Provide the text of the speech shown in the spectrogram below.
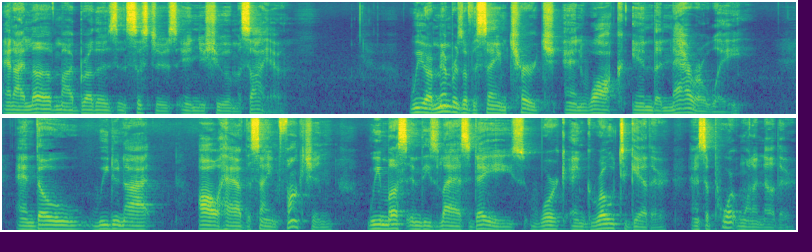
and I love my brothers and sisters in Yeshua Messiah. We are members of the same church and walk in the narrow way. And though we do not all have the same function, we must in these last days work and grow together and support one another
